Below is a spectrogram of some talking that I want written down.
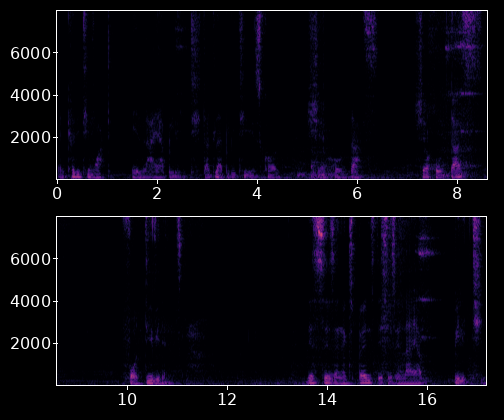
and crediting what? A liability. That liability is called shareholders. Shareholders for dividends. This is an expense, this is a liability.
